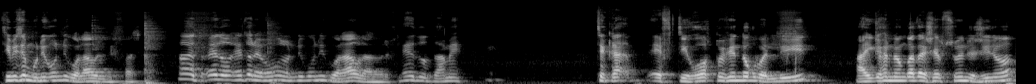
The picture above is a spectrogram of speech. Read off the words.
Θύμισε μου Νίκο Νικολάου την φάση. Α, ε, το- ε, το- ε, τον επόμενο Νίκο Νικολάου, λάδω, ρε φίλε, ε, τον δάμε. Και κα- ευτυχώς που έφυγε το κοπελί, αγί και είχαν να τον κατασχέψουμε και εκείνο,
